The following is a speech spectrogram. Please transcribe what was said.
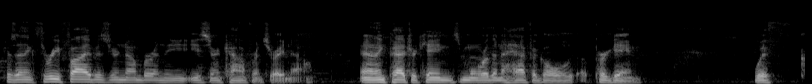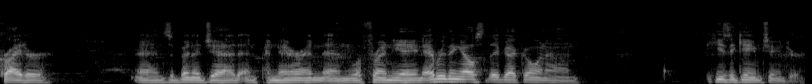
Because I think three five is your number in the Eastern Conference right now, and I think Patrick Kane's more than a half a goal per game, with Kreider and Zibanejad and Panarin and Lafreniere and everything else that they've got going on. He's a game changer,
